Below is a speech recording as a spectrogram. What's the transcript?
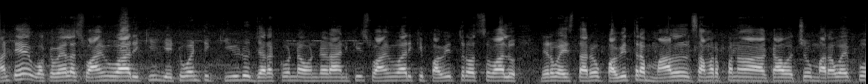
అంటే ఒకవేళ స్వామివారికి ఎటువంటి కీడు జరగకుండా ఉండడానికి స్వామివారికి పవిత్రోత్సవాలు నిర్వహిస్తారు. పవిత్ర మాలల సమర్పణ కావచ్చు. మరోవైపు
